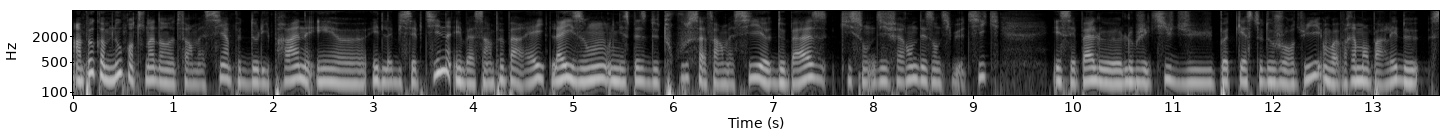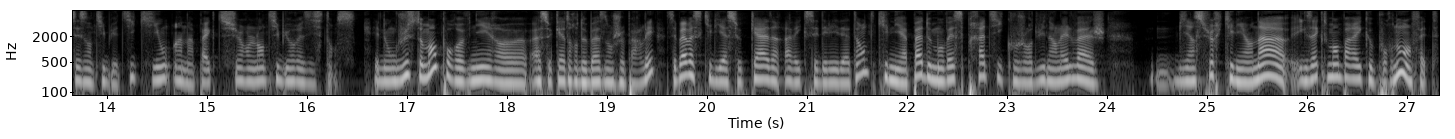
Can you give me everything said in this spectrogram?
Un peu comme nous, quand on a dans notre pharmacie un peu de doliprane et, euh, de la biceptine, et ben c'est un peu pareil. Là, ils ont une espèce de trousse à pharmacie euh, de base qui sont différentes des antibiotiques et c'est pas l'objectif du podcast d'aujourd'hui. On va vraiment parler de ces antibiotiques qui ont un impact sur l'antibiorésistance. Et donc justement, pour revenir euh, à ce cadre de base dont je parlais, c'est pas parce qu'il y a ce cadre avec ces délais d'attente qu'il n'y a pas de mauvaises pratiques aujourd'hui dans l'élevage. Bien sûr qu'il y en a exactement pareil que pour nous en fait.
